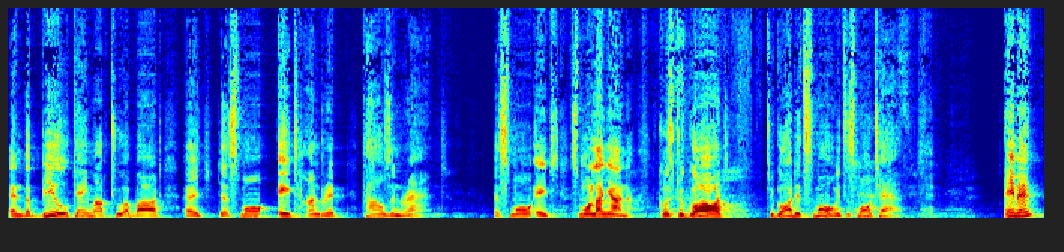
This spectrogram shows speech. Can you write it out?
And the bill came up to about a, a small 800,000 rand a small eight, small lanyana. Because to God, to God it's small. It's a small tab. Amen.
